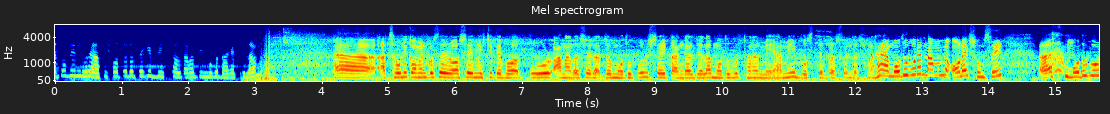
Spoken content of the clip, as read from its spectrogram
এতদিন ধরে আছি, সতেরো থেকে বিশ সাল, টানা তিন বছর ঢাকায় ছিলাম। আচ্ছা উনি কমেন্ট করছে, রসে মিষ্টিতে ভরপুর আনারসের রাজ্য মধুপুর, সেই টাঙ্গাইল জেলা মধুপুর থানার মেয়ে। আমি বুঝতে পারছেন হ্যাঁ মধুপুরের নাম আমি অনেক শুনছি। মধুপুর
